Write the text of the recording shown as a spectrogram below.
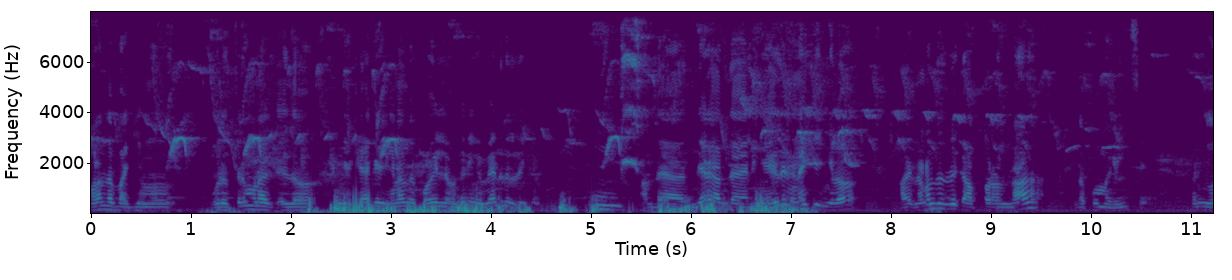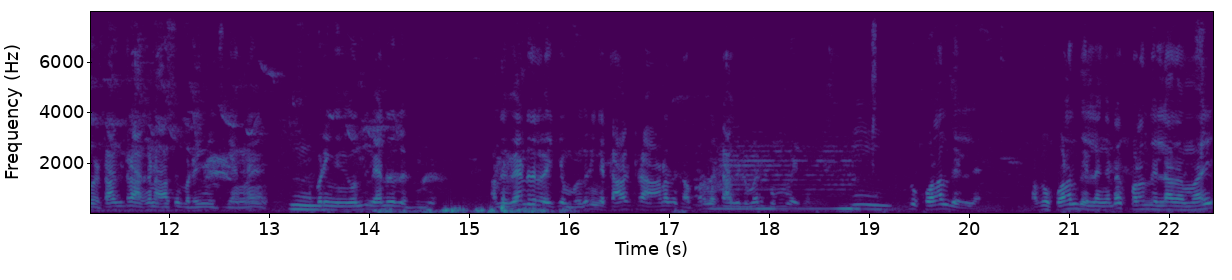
குழந்தை பாக்கியமோ ஒரு திருமண இதோ நீங்கள் கேட்குறீங்கன்னா அந்த கோயிலில் வந்து நீங்கள் வேண்டுதல் வைக்கணும். அந்த நேரம் அந்த நீங்கள் எது நினைக்கிறீங்களோ அது நடந்ததுக்கு அப்புறம் தான் இந்த பொம்மைகள் செய்யும் இப்போ நீங்கள் ஒரு டாக்டர் ஆகணும்னு ஆசைப்படுறீங்கன்னு வச்சுக்கோங்களேன் அப்போ நீங்கள் இங்கே வந்து வேண்டுதல் வைப்பீங்க அந்த வேண்டுதல் வைக்கும்போது நீங்கள் டாக்டர் ஆனதுக்கப்புறம் அந்த டாக்டர் மாதிரி பொம்மை வைக்கணும். இப்போ குழந்தை இல்லை. அப்போ குழந்தை இல்லைங்கன்னா குழந்தை இல்லாத மாதிரி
